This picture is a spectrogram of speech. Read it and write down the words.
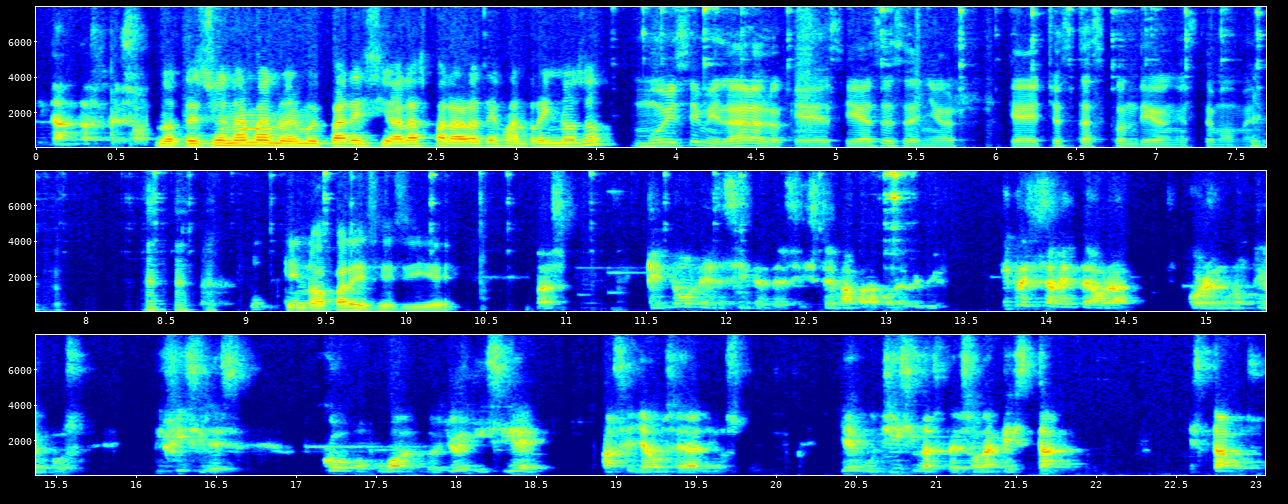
y tantas personas. ¿No te suena, Manuel, muy parecido a las palabras de Juan Reynoso? muy similar a lo que decía ese señor, que de hecho está escondido en este momento. Que no aparece, sí. eh. que no necesiten del sistema para poder vivir. Y precisamente ahora corren unos tiempos difíciles, como cuando yo inicié hace ya 11 años, y hay muchísimas personas que están, estamos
